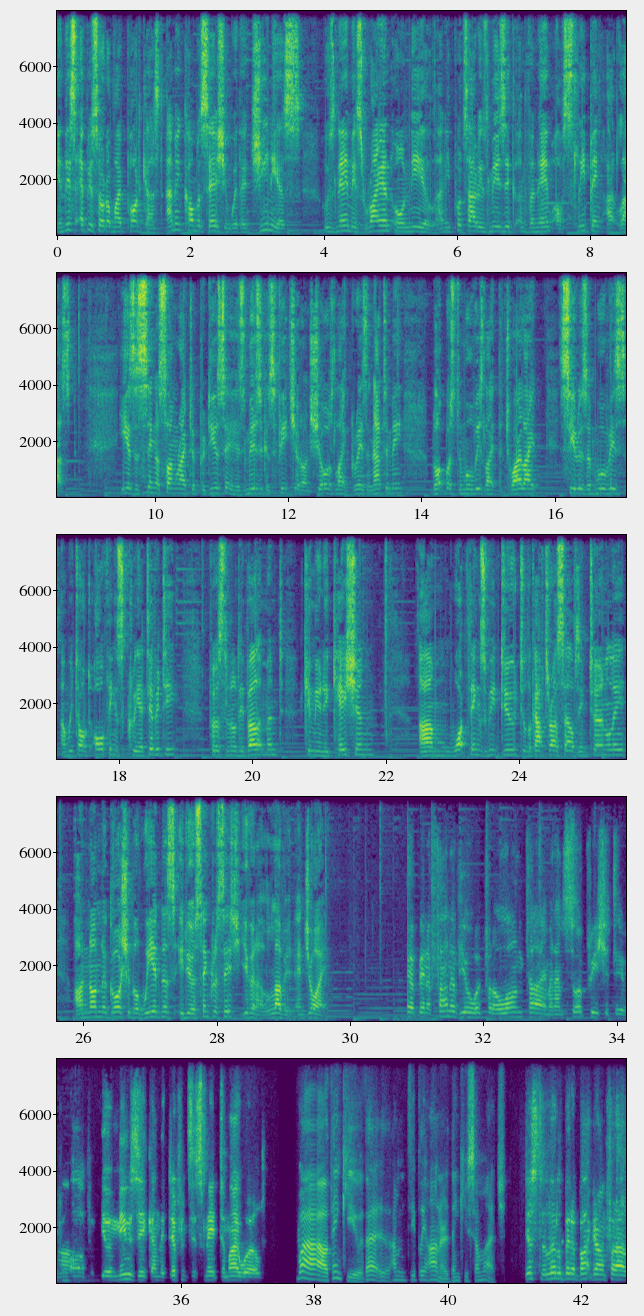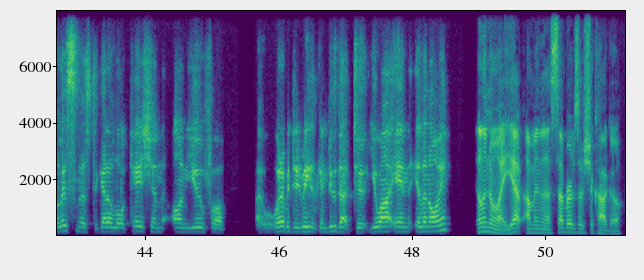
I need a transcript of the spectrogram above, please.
In this episode of my podcast, I'm in conversation with a genius whose name is Ryan O'Neill, and he puts out his music under the name of Sleeping at Last. He is a singer, songwriter, producer. His music is featured on shows like Grey's Anatomy, blockbuster movies like The Twilight series of movies, and we talked all things creativity, personal development, communication, um, what things we do to look after ourselves internally, our non negotiable weirdness, idiosyncrasies. You're going to love it. Enjoy. I've been a fan of your work for a long time, and I'm so appreciative of your music and the difference it's made to my world. Wow, thank you. That I'm deeply honored. Thank you so much. Just a little bit of background for our listeners to get a location on you for uh, whatever degree you can do that to. You are in Illinois. Illinois. Yep, I'm in the suburbs of Chicago.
